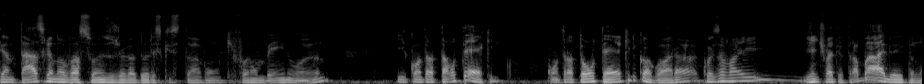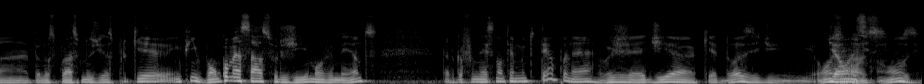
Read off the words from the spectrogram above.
tentar as renovações dos jogadores que estavam que foram bem no ano e contratar o técnico. Contratou o técnico, agora a coisa vai. A gente vai ter trabalho aí pela, pelos próximos dias, porque, enfim, vão começar a surgir movimentos. Até porque o Fluminense não tem muito tempo, né? Hoje é dia que é 12 de 11, Dia 11. 11.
